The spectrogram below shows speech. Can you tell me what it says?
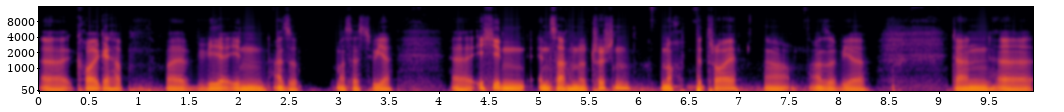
äh, Call gehabt, weil wir ihn, also was heißt wir, äh, ich ihn in Sachen Nutrition noch betreue. Ja, also wir dann äh,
